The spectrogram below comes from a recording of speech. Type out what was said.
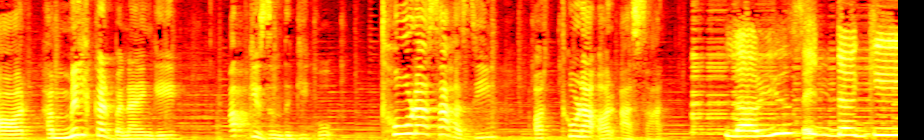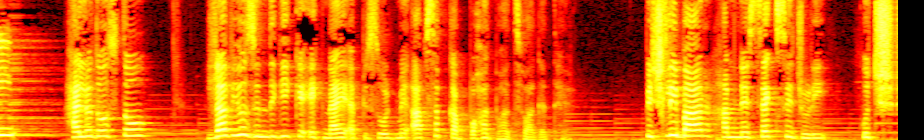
और हम मिलकर बनाएँगे आपकी ज़िंदगी को थोड़ा सा हसीन और थोड़ा और आसान। लव यू ज़िंदगी। हेलो दोस्तों लव यू ज़िंदगी के एक नए एपिसोड में आप सबका बहुत बहुत स्वागत है। पिछली बार हमने सेक्स से जुड़ी कुछ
